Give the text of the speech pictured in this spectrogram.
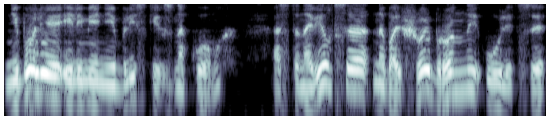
ни более или менее близких знакомых, остановился на Большой Бронной улице,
